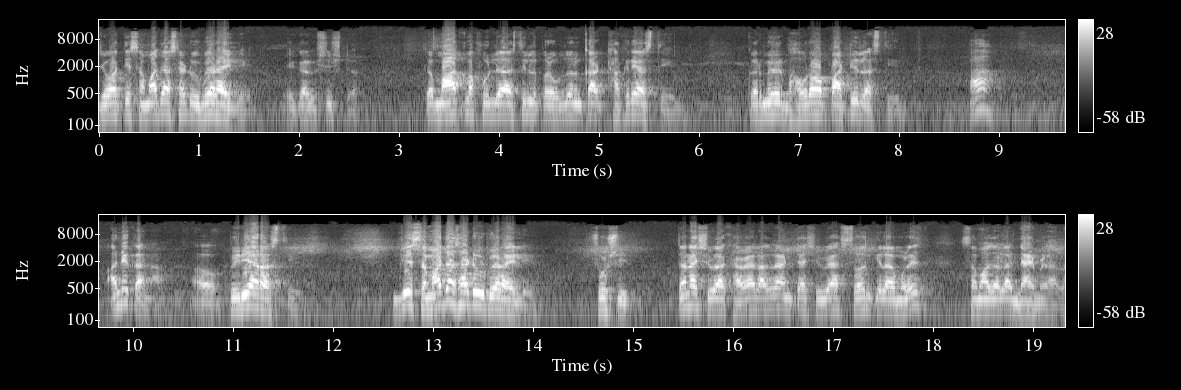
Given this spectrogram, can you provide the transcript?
जेव्हा ते समाजासाठी उभे राहिले एका विशिष्ट तर महात्मा फुले असतील प्रबोधनकार ठाकरे असतील कर्मवीर भाऊराव पाटील असतील हां अनेकांना पेरियार असतील जे समाजासाठी उभे राहिले शोषित त्यांना शिव्या खाव्या लागल्या आणि त्या शिव्या सहन केल्यामुळे समाजाला न्याय मिळाला.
